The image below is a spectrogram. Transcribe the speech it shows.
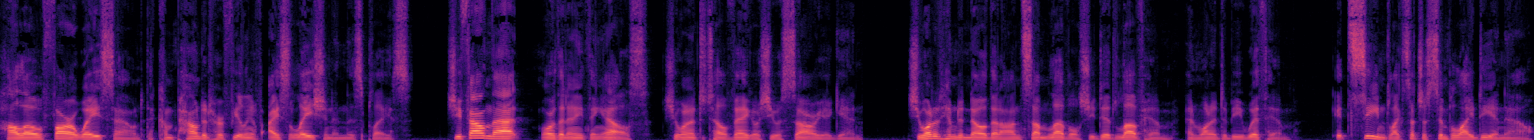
hollow, far away sound that compounded her feeling of isolation in this place. She found that, more than anything else, she wanted to tell Viekko she was sorry again. She wanted him to know that on some level she did love him and wanted to be with him. It seemed like such a simple idea now.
